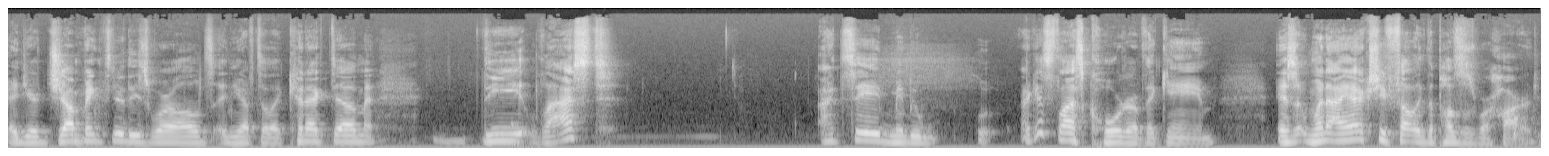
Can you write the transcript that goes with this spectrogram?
and you're jumping through these worlds, and you have to like connect them. The last, I'd say maybe, I guess, last quarter of the game is when I actually felt like the puzzles were hard.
